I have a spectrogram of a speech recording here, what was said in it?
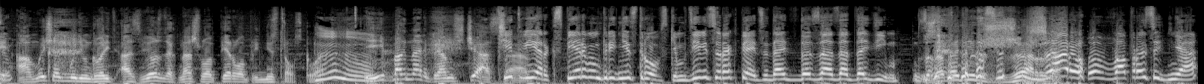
будем. А мы сейчас будем говорить о звездах нашего первого Приднестровского. И погнали прямо сейчас. Четверг с первым Приднестровским в 9.45 задать- да- за- зададим. Зададим жару. жару в вопросе дня,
